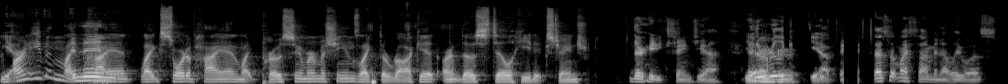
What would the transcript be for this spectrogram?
Yeah, Aren't even like then- high end like sort of high end like prosumer machines like the Rocket aren't those still heat exchange? Their heat exchange, yeah, Yeah. and they're really Mhm. good. Yeah. exchange. That's what my Simonelli was.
